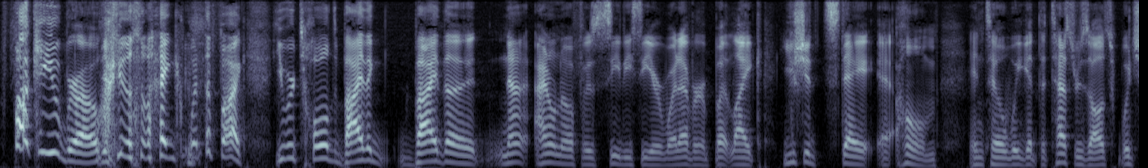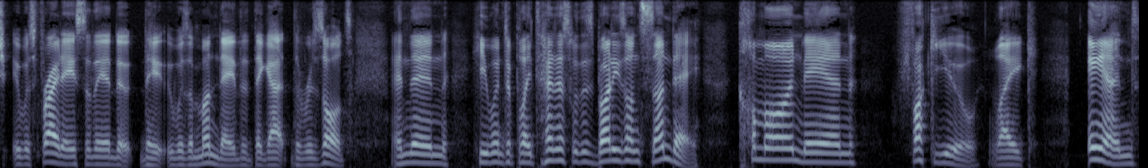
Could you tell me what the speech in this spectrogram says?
fuck you, bro. like what the fuck? You were told by the by the not I don't know if it was CDC or whatever, but like you should stay at home until we get the test results. Which it was Friday, so they had to. They it was a Monday that they got the results, and then he went to play tennis with his buddies on Sunday. Come on, man. Fuck you. Like, and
